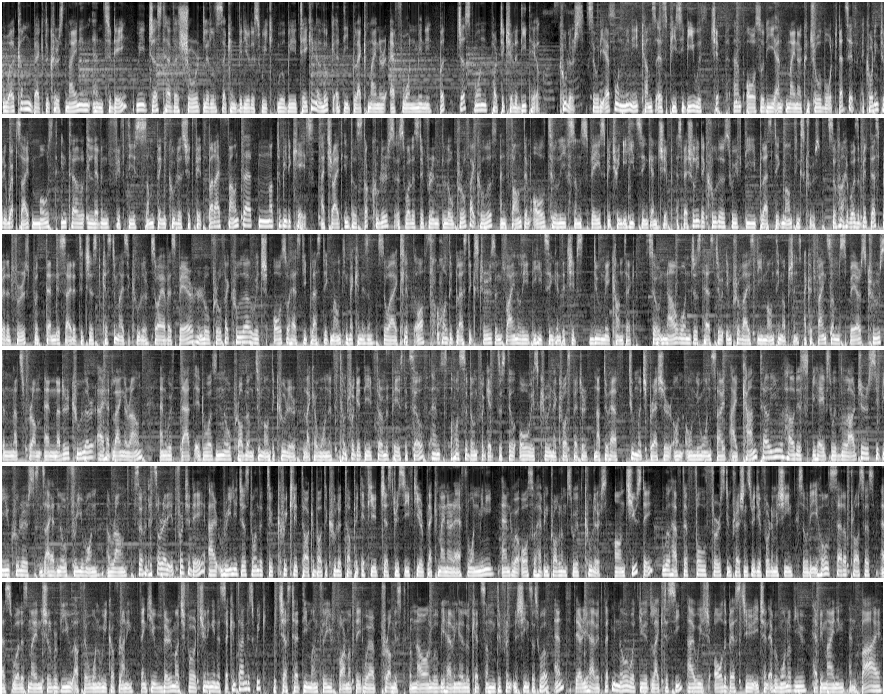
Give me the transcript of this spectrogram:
Welcome back to Cursed Mining and today we just have a short little second video this week. We'll be taking a look at the Blackminer F1 Mini, but just one particular detail coolers. So the F1 Mini comes as PCB with chip and also the Antminer control board. That's it. According to the website, most Intel 1150 something coolers should fit, but I found that not to be the case. I tried Intel stock coolers as well as different low profile coolers and found them all to leave some space between the heatsink and chip, especially the coolers with the plastic mounting screws. So I was a bit desperate at first, but then decided to just customize a cooler. So I have a spare low profile cooler which also has the plastic mounting mechanism. So I clipped off all the plastic screws and finally the heatsink and the chips do make contact. So now one just has to improvise the mounting options. I could find some spare screws and nuts from another cooler I had lying around and with that it was no problem to mount the cooler like I wanted. Don't forget the thermal paste itself and also don't forget to still always screw in a cross pattern, not to have too much pressure on only one side. I can't tell you how this behaves with larger CPU coolers since I had no free one around. So that's already it for today. I really just wanted to quickly talk about the cooler topic if you just received your BlackMiner F1 Mini and were also having problems with coolers. On Tuesday we'll have the full first impressions video for the machine. So the whole setup process as well as my initial review after one week of running. Thank you very much for tuning in a second time this week. We just had the monthly farm update where I promised from now on we'll be having a look at some different machines as well. And there you have it. Let me know what you'd like to see. I wish all the best to each and every one of you. Happy mining and bye!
